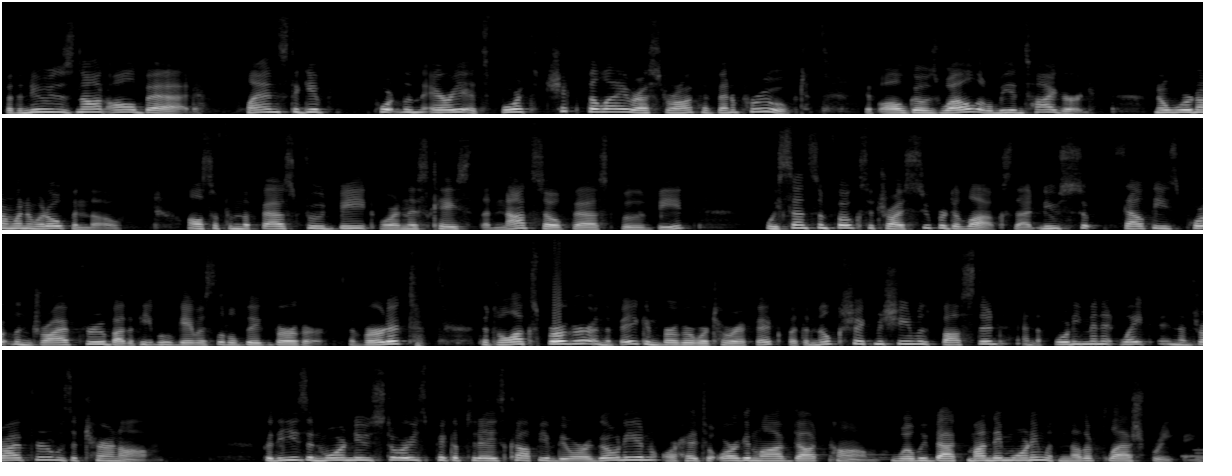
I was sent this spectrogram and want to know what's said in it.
But the news is not all bad. Plans to give Portland area its fourth Chick fil A restaurant have been approved. If all goes well, it'll be in Tigard. No word on when it would open, though. Also, from the fast food beat, or in this case, the not so fast food beat, we sent some folks to try Super Deluxe, that new Southeast Portland drive through by the people who gave us Little Big Burger. The verdict? The deluxe burger and the bacon burger were terrific, but the milkshake machine was busted, and the 40 minute wait in the drive through was a turnoff. For these and more news stories, pick up today's copy of The Oregonian or head to OregonLive.com. We'll be back Monday morning with another flash briefing.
